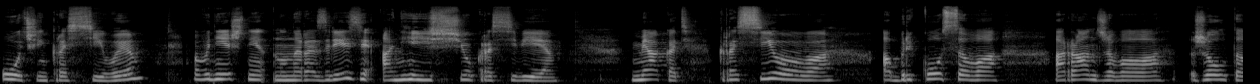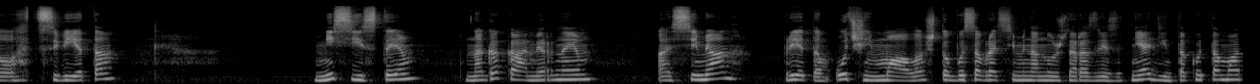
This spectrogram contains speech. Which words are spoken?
Очень красивые внешне, но на разрезе они еще красивее. Мякоть красивого абрикосового, оранжевого, желтого цвета мясистые, многокамерные, а семян при этом очень мало. Чтобы собрать семена, нужно разрезать не один такой томат.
